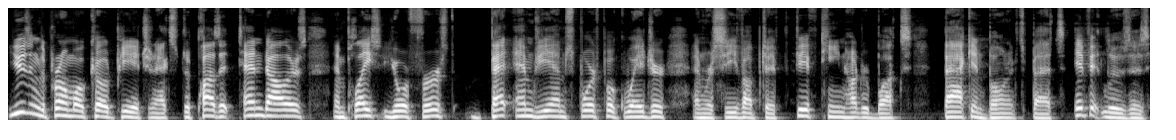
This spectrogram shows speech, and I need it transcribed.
using the promo code PHNX. Deposit ten dollars and place your first BetMGM Sportsbook wager and receive up to fifteen hundred bucks back in bonus bets if it loses.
